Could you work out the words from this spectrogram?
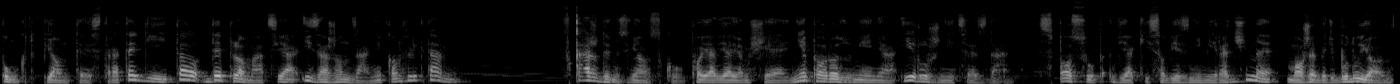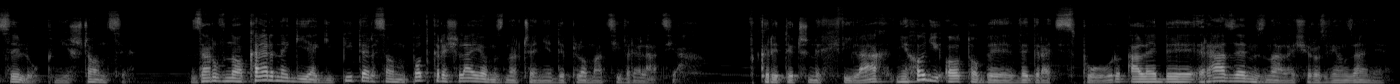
Punkt piąty strategii to dyplomacja i zarządzanie konfliktami. W każdym związku pojawiają się nieporozumienia i różnice zdań. Sposób, w jaki sobie z nimi radzimy, może być budujący lub niszczący. Zarówno Carnegie, jak i Peterson podkreślają znaczenie dyplomacji w relacjach. W krytycznych chwilach nie chodzi o to, by wygrać spór, ale by razem znaleźć rozwiązanie.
